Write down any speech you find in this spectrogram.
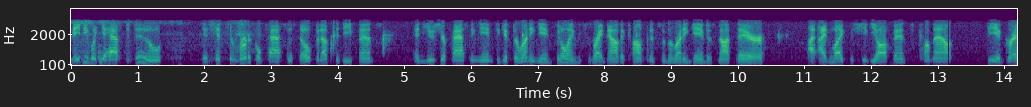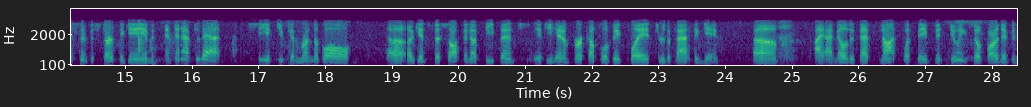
maybe what you have to do is hit some vertical passes to open up the defense and use your passing game to get the running game going because right now the confidence in the running game is not there. I, I'd like to see the offense come out, be aggressive to start the game, and then after that, see if you can run the ball uh, against a soft enough defense if you hit them for a couple of big plays through the passing game. Um, I, I know that that's not what they've been doing so far. They've been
